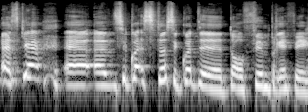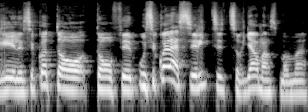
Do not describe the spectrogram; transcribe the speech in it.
Est-ce que. Euh, euh, c'est quoi, toi, c'est quoi ton film préféré? C'est quoi ton, ton film? Ou c'est quoi la série que tu, regardes en ce moment?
